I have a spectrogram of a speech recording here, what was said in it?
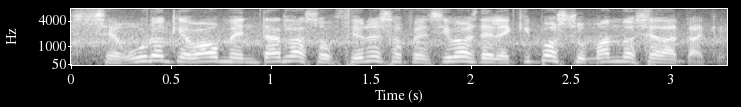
seguro que va a aumentar las opciones ofensivas del equipo sumándose al ataque.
